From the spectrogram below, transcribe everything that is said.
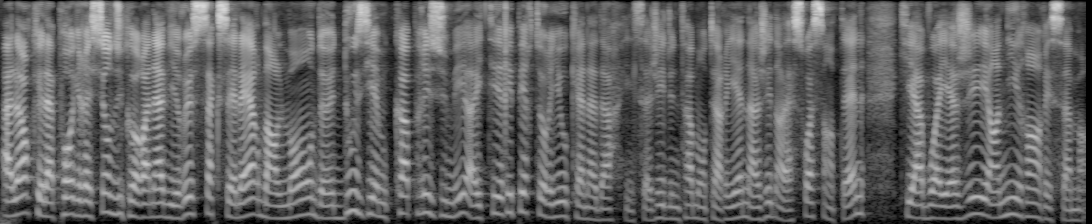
Alors que la progression du coronavirus s'accélère dans le monde, un douzième cas présumé a été répertorié au Canada. Il s'agit d'une femme ontarienne âgée dans la soixantaine qui a voyagé en Iran récemment.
